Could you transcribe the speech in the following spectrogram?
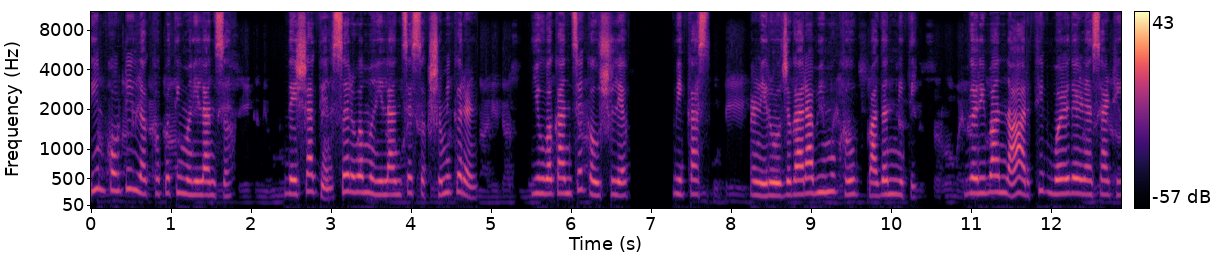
तीन कोटी लखपती महिलांसह देशातील सर्व महिलांचे सक्षमीकरण युवकांचे कौशल्य विकास आणि रोजगाराभिमुख उत्पादन नीती. गरिबांना आर्थिक बळ देण्यासाठी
